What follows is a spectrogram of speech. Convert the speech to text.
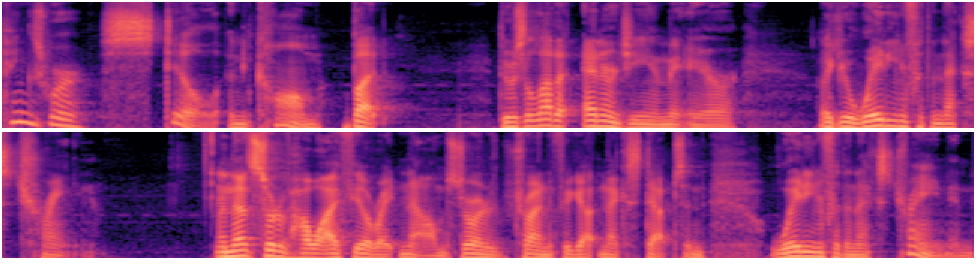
things were still and calm, but there was a lot of energy in the air, like you're waiting for the next train. And that's sort of how I feel right now. I'm sort of trying to figure out next steps and waiting for the next train and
